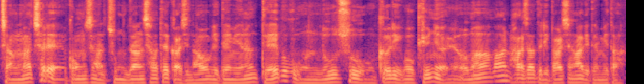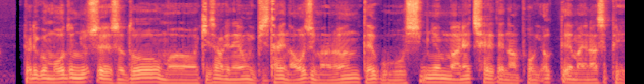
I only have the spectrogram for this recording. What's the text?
장마철에 공사 중단 사태까지 나오게 되면 대부분 누수 그리고 균열 어마어마한 하자들이 발생하게 됩니다. 그리고 모든 뉴스에서도 뭐 기사의 내용이 비슷하게 나오지만은 대구 10년 만에 최대 난폭 역대 마이너스 피뭐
